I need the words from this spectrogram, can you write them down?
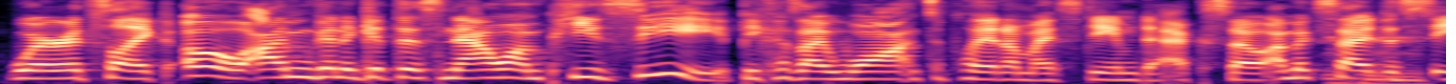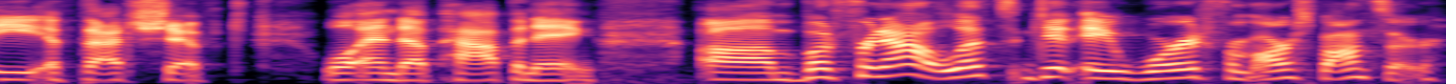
where it's like, "Oh, I'm going to get this now on PC because I want to play it on my Steam Deck." So I'm excited mm-hmm. to see if that shift will end up happening. Um, but for now, let's get a word from our sponsor.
